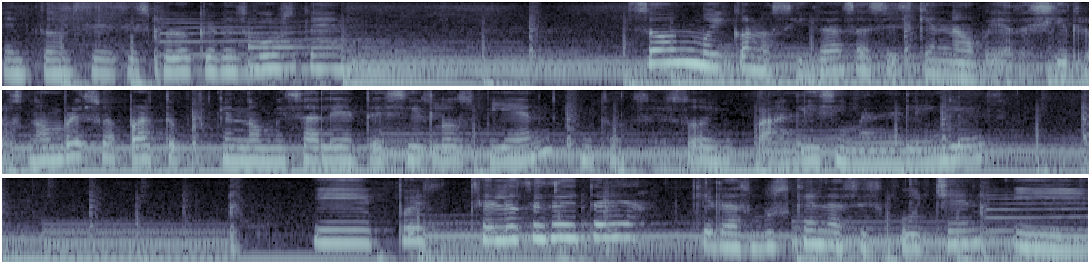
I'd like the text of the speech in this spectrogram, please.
Entonces espero que les gusten. Son muy conocidas, así es que no voy a decir los nombres, aparte porque no me sale decirlos bien, entonces soy malísima en el inglés. Y pues se los dejo de tarea, que las busquen, las escuchen y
